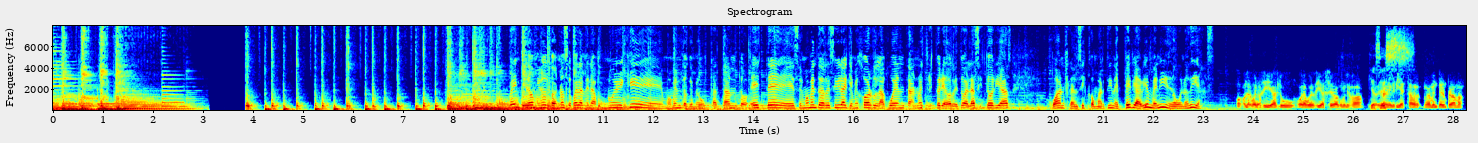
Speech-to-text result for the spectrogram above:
minutos, no se paran de las 9. Qué momento que me gusta tanto. Este es el momento de recibir al que mejor la cuenta, nuestro historiador de todas las historias, Juan Francisco Martínez Peria. Bienvenido, buenos días. Hola, buenos días, Lu. Hola, buenos días, Seba. ¿Cómo les va? ¿Qué haces? Una alegría estar nuevamente en el programa.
